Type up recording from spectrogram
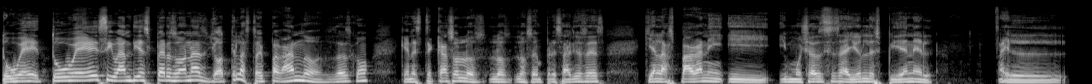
Tú, ve, tú ves si van 10 personas, yo te la estoy pagando. ¿Sabes cómo? Que en este caso los, los, los empresarios es quien las pagan y, y- muchas veces a ellos les piden el, el,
